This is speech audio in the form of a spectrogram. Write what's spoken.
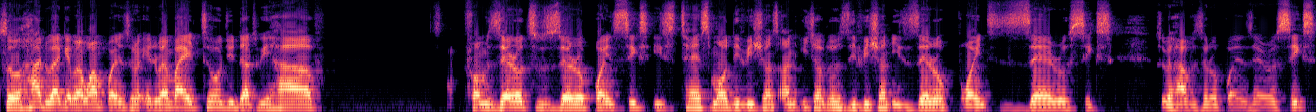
So how do I get my 1.08? Remember I told you that we have from 0 to 0 0.6 is 10 small divisions and each of those division is 0 0.06. So we have 0 0.06,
